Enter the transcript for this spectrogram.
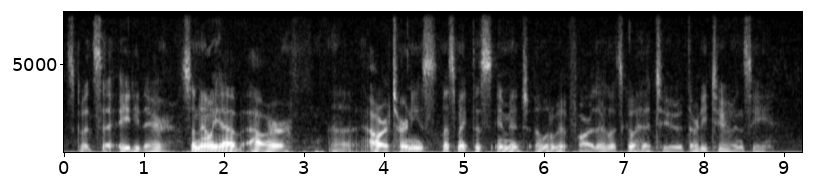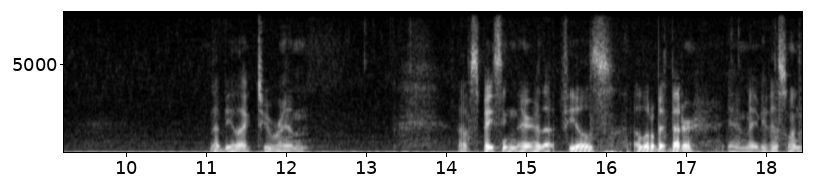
let's go ahead and set 80 there. So now we have our uh, our attorneys. Let's make this image a little bit farther. Let's go ahead to 32 and see. That'd be like 2 rem of spacing there. That feels a little bit better. And maybe this one.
